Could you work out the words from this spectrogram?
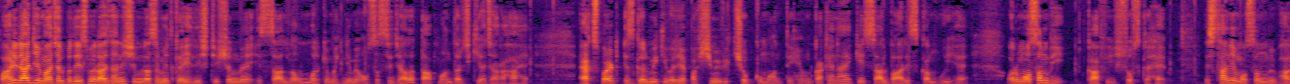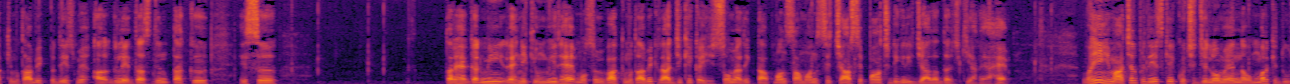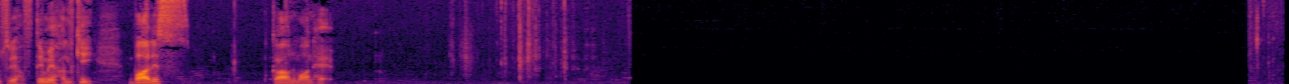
पहाड़ी राज्य हिमाचल प्रदेश में राजधानी शिमला समेत कई हिल स्टेशन में इस साल नवंबर के महीने में औसत से ज़्यादा तापमान दर्ज किया जा रहा है। एक्सपर्ट इस गर्मी की वजह पश्चिमी विक्षोभ को मानते हैं। उनका कहना है कि इस साल बारिश कम हुई है और मौसम भी काफ़ी शुष्क है। स्थानीय मौसम विभाग के मुताबिक प्रदेश में अगले 10 दिन तक इस तरह गर्मी रहने की उम्मीद है। मौसम विभाग के मुताबिक राज्य के कई हिस्सों में अधिक तापमान सामान्य से चार से 5 डिग्री ज़्यादा दर्ज किया गया है। वहीं हिमाचल प्रदेश के कुछ जिलों में नवंबर के दूसरे हफ़्ते में हल्की बारिश का अनुमान है।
